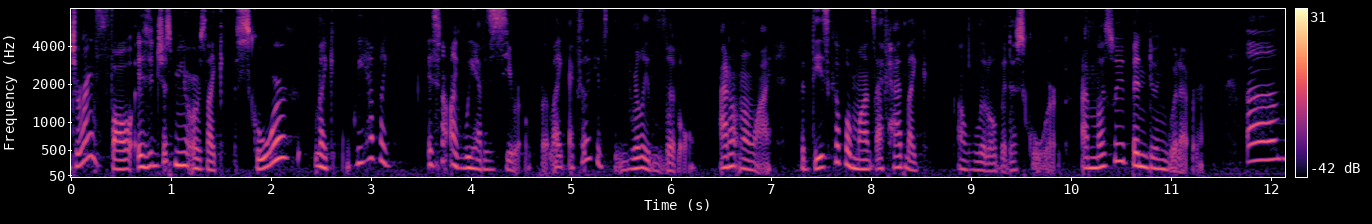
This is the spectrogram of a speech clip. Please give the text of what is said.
during fall, is it just me or is like schoolwork? Like we have like it's not like we have zero, but like I feel like it's really little. I don't know why, but these couple months I've had like a little bit of schoolwork. I've mostly been doing whatever. Um,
